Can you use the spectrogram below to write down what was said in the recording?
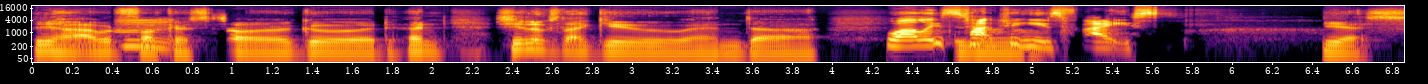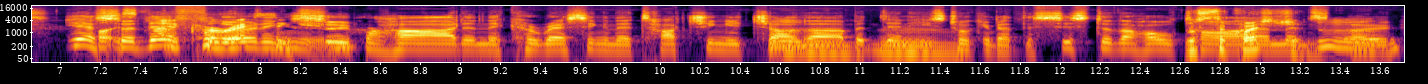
yeah, I would fuck Mm. her so good, and she looks like you." And uh, While he's touching Yeah. his face. yes, Yeah, Well, so it's they're kinda flirting caressing him. super hard and they're caressing and they're touching each other, Mm, but then he's mm. talking about the sister the whole What's the time. question? And so, Mm.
